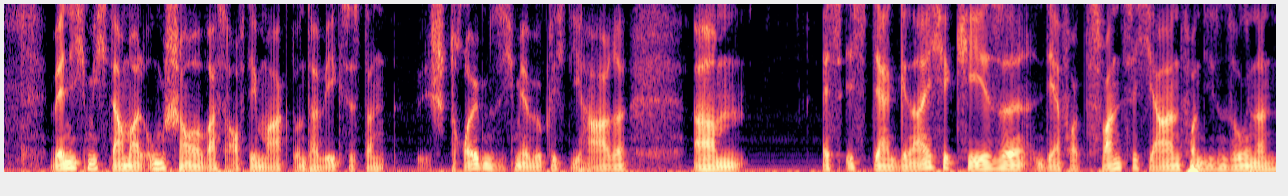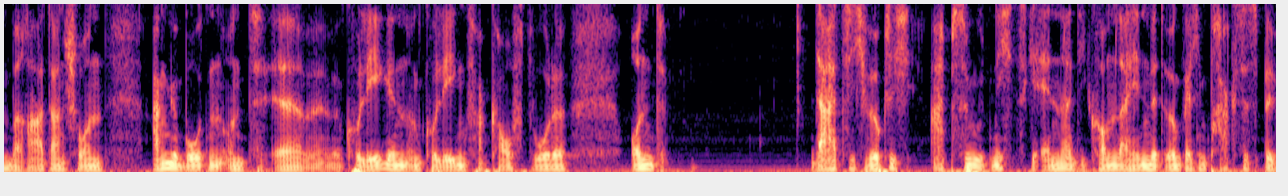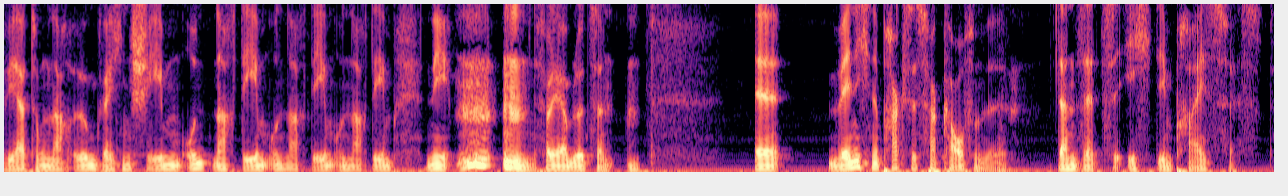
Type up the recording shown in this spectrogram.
wenn ich mich da mal umschaue, was auf dem Markt unterwegs ist, dann sträuben sich mir wirklich die Haare. Ähm, es ist der gleiche Käse, der vor 20 Jahren von diesen sogenannten Beratern schon angeboten und äh, Kolleginnen und Kollegen verkauft wurde. Und da hat sich wirklich absolut nichts geändert. Die kommen dahin mit irgendwelchen Praxisbewertungen nach irgendwelchen Schemen und nach dem und nach dem und nach dem. Nee, völliger Blödsinn. Äh, wenn ich eine Praxis verkaufen will, dann setze ich den Preis fest.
